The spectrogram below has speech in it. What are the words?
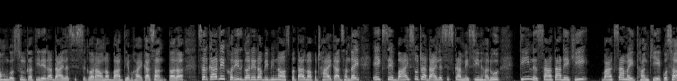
महँगो शुल्क तिरेर डायलासिस गराउन बाध्य भएका छन् तर सरकारले खरिद गरेर विभिन्न अस्पतालमा पठाएका झण्डै एक सय बाइसवटा डायलिसिसका मेसिनहरू तीन सातादेखि बाक्सामै थन्किएको छ।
